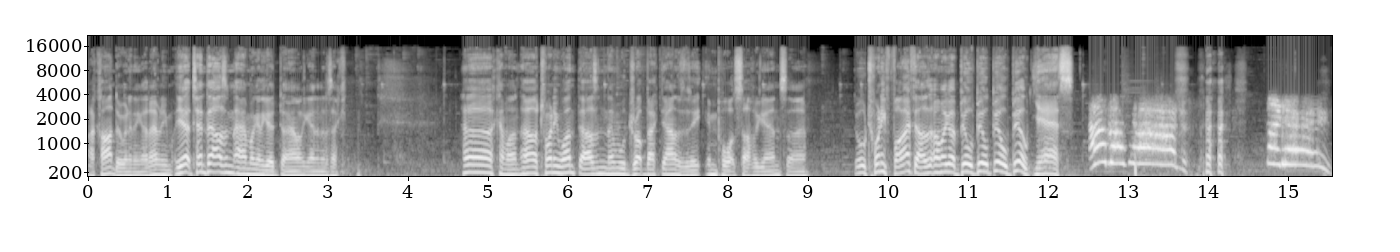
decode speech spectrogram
I can't do anything. I don't have any. Yeah, 10,000 and we're going to go down again in a second. Oh, come on. Oh, 21,000, then we'll drop back down to the import stuff again, so. Oh, 25,000. Oh my god, build, build, build, build. Yes! Oh my god! Money!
